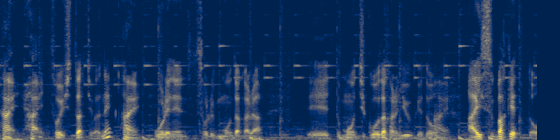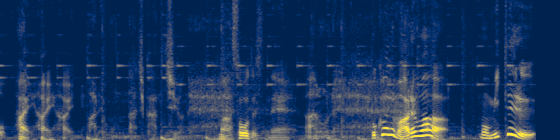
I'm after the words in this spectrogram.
はいはい。そういう人たちはね。はい。俺ねそれもうだからえっ、ともう時効だから言うけど、はい。アイスバケット。はいはいはい。あれ同じ感じよね。まあそうですね。あのね。僕はでもあれはもう見てる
